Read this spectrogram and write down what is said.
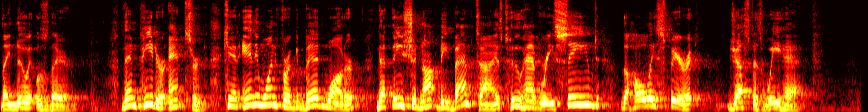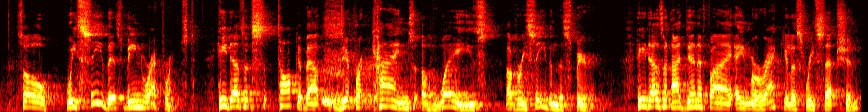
They knew it was there. Then Peter answered, Can anyone forbid water that these should not be baptized who have received the Holy Spirit just as we have? So we see this being referenced. He doesn't talk about different kinds of ways of receiving the Spirit. He doesn't identify a miraculous reception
